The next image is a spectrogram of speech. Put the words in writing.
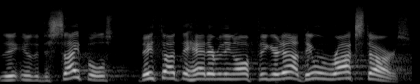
the, you know, the disciples, they thought they had everything all figured out. They were rock stars.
